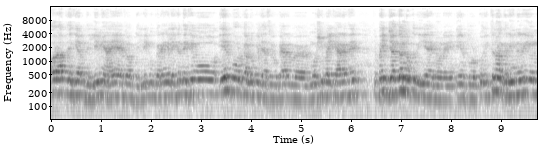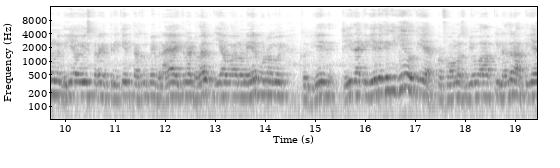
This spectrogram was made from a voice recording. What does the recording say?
और आप देखिए आप दिल्ली में आए हैं तो आप दिल्ली को करेंगे। लेकिन देखिए, वो एयरपोर्ट का लुक जैसे वो कह रहे, मोशी भाई कह रहे थे कि भाई जंगल लुक दिया है इन्होंने एयरपोर्ट को। इतना ग्रीनरी उन्होंने दिया और इस तरह तरीके, तर्ज पे बनाया, इतना डेवलप किया हुआ उन्होंने एयरपोर्टों को। तो ये चीज़ है कि ये देखें कि ये होती है परफॉर्मेंस जो आपकी नज़र आती है,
